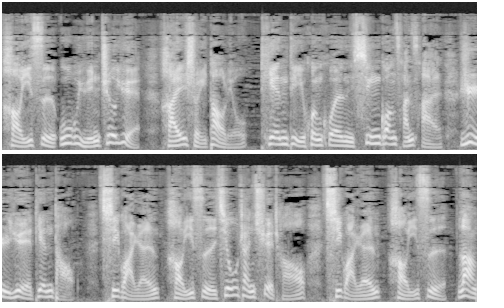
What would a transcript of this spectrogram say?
好一次乌云遮月，海水倒流，天地昏昏，星光惨惨，日月颠倒。妻寡人好一似鸠占鹊巢，妻寡人好一似浪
